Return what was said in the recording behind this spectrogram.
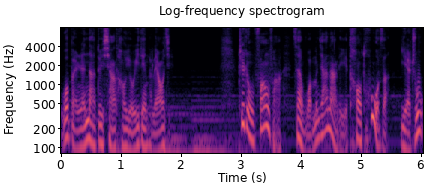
我本人呢对下套有一定的了解，这种方法在我们家那里套兔子、野猪，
